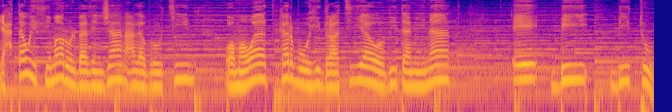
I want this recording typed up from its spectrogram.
يحتوي ثمار الباذنجان على بروتين ومواد كربوهيدراتية وفيتامينات A B B two.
